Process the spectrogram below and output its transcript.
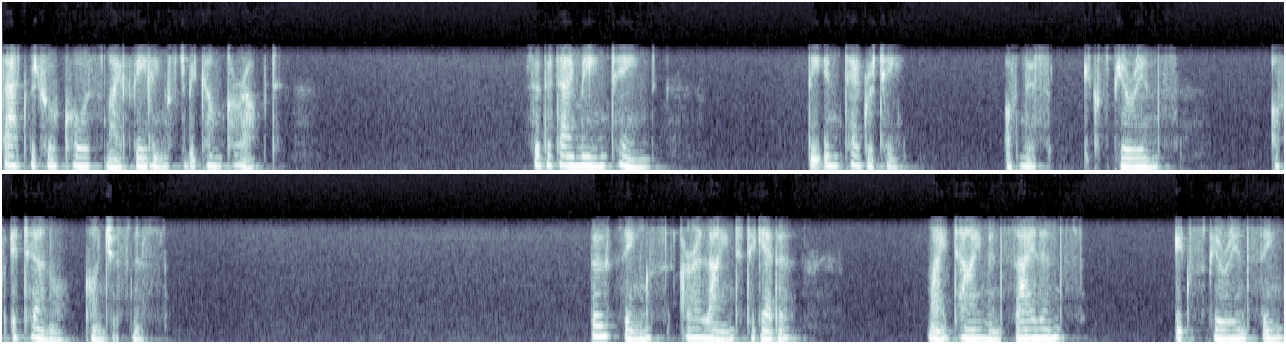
that which will cause my feelings to become corrupt so that I maintain the integrity of this experience of eternal consciousness. Both things are aligned together. My time in silence, experiencing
